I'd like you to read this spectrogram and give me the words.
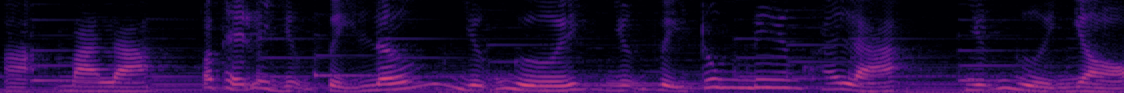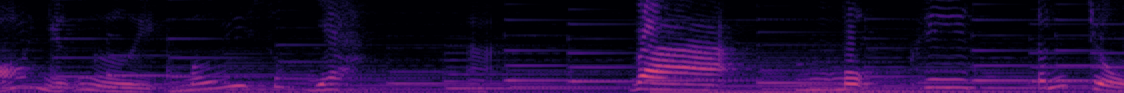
à, mà là có thể là những vị lớn những người những vị trung niên hay là những người nhỏ những người mới xuất gia. À, và một khi tính chủ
